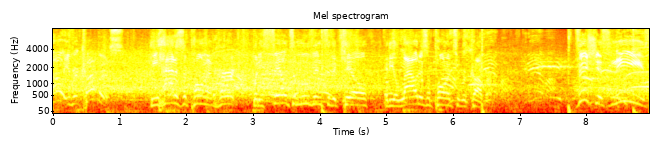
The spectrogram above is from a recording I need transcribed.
Oh, he recovers. He had his opponent hurt, but he failed to move in for the kill, and he allowed his opponent to recover. Vicious knees.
